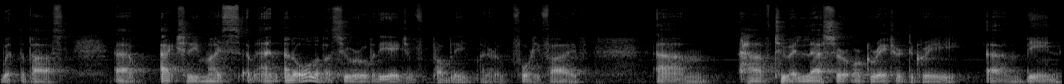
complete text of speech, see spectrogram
with the past. Uh, actually, my and, and all of us who are over the age of probably I don't know forty five. Um, have to a lesser or greater degree um, been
